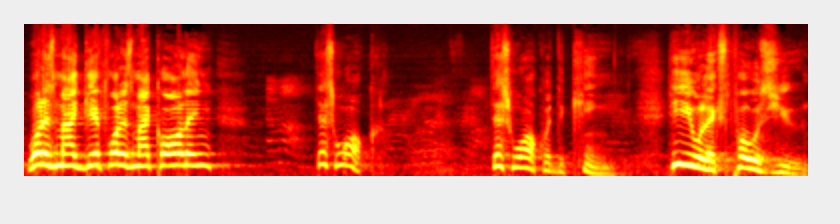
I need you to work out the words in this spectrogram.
what is my gift, what is my calling. Just walk. Just walk with the King. He will expose you.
